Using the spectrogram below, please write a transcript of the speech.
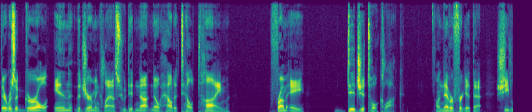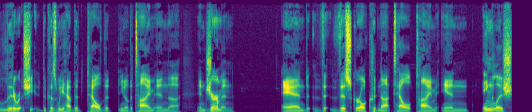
There was a girl in the German class who did not know how to tell time from a digital clock. I'll never forget that. She literally she because we had to tell the you know the time in uh, in German, and th- this girl could not tell time in English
